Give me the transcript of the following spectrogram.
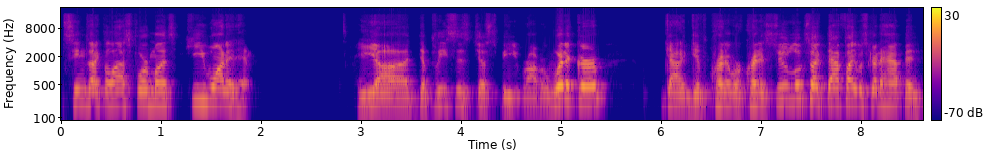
seems like the last four months. He wanted him. He uh du Plessis just beat Robert Whitaker. Got to give credit where credit's due. Looks like that fight was going to happen.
